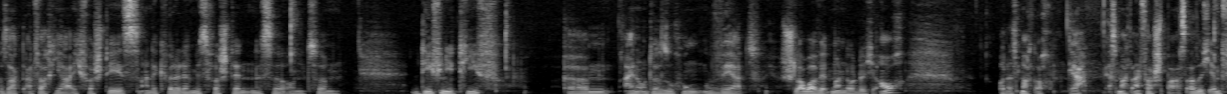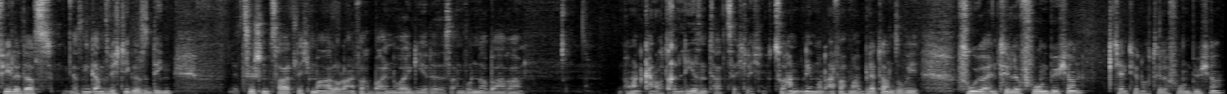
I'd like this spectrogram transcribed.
sagt einfach, ja, ich verstehe es, eine Quelle der Missverständnisse und ähm, definitiv ähm, eine Untersuchung wert. Schlauer wird man dadurch auch. Und es macht auch, ja, es macht einfach Spaß. Also ich empfehle das, das ist ein ganz wichtiges Ding. Zwischenzeitlich mal oder einfach bei Neugierde ist ein wunderbarer man kann auch drin lesen tatsächlich. Zur Hand nehmen und einfach mal blättern, so wie früher in Telefonbüchern. Kennt ihr noch Telefonbücher?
